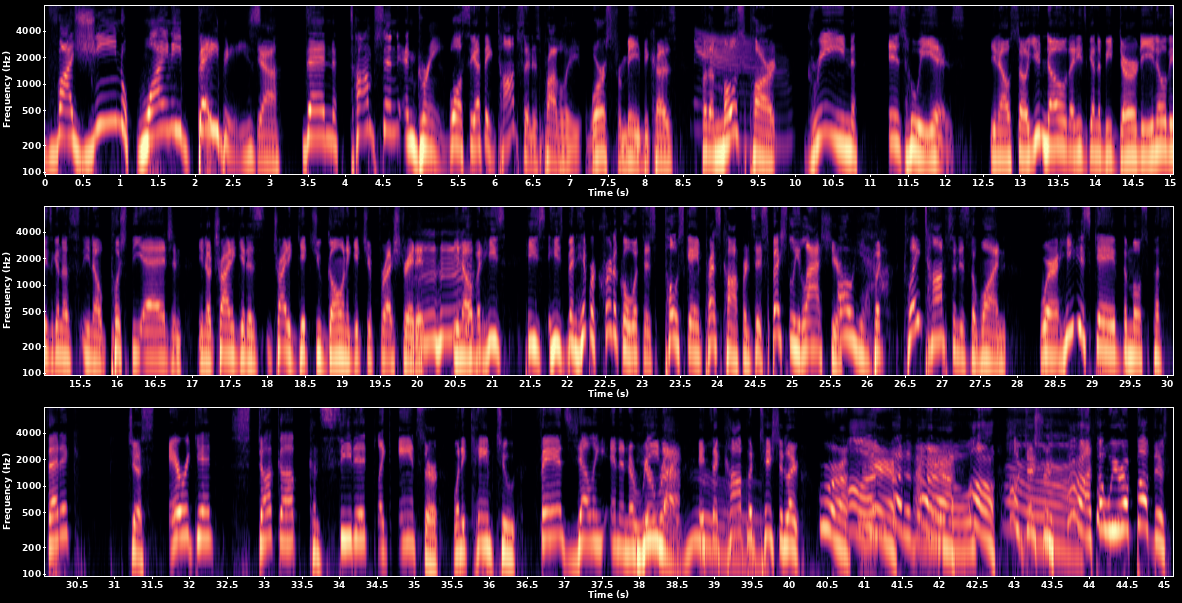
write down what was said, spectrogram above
vagine whiny babies yeah than Thompson and Green. Well, see, I think Thompson is probably worse for me because for the most part, Green is who he is. You know, so you know that he's going to be dirty. You know that he's going to, you know, push the edge and you know try to get his try to get you going and get you frustrated. Mm-hmm. You know, but he's he's he's been hypocritical with his post game press conference, especially last year. Oh, yeah. But Klay Thompson is the one where he just gave the most pathetic, just arrogant, stuck up, conceited like answer when it came to fans yelling in an arena. right. It's a hmm. competition. Like, oh, I'm oh, better than oh, you." Oh, oh, ah. this oh, I thought we were above this.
